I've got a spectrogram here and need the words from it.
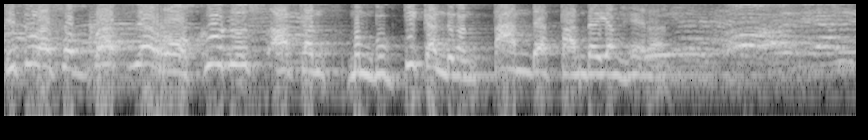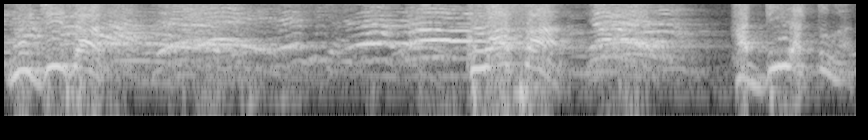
Itulah sebabnya roh kudus akan membuktikan dengan tanda-tanda yang heran. Mujizat. Kuasa. Hadirat Tuhan.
